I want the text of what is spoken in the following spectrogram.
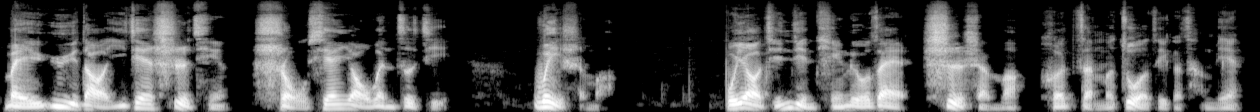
每遇到一件事情，首先要问自己为什么，不要仅仅停留在是什么和怎么做这个层面。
